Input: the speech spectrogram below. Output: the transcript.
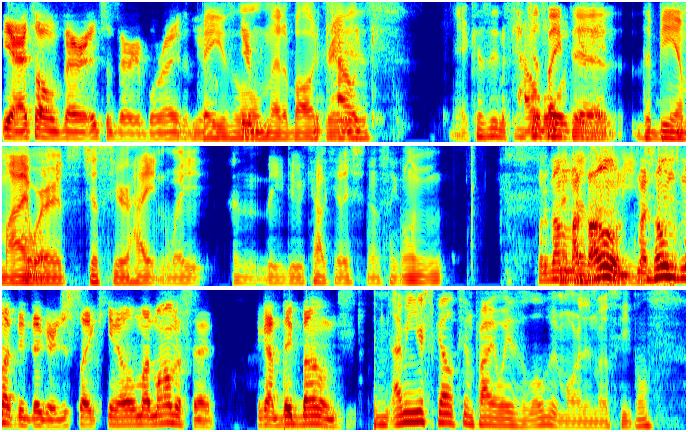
Yeah, it's all very, it's a variable, right? the You basal metabolic rate is. Yeah, because it's just like the the BMI where it's just your height and weight, and they do a calculation. It's like, mm, What about my bones? My shit. bones might be bigger, just like, you know, my mama said. I got big bones. I mean, your skeleton probably weighs a little bit more than most people's.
